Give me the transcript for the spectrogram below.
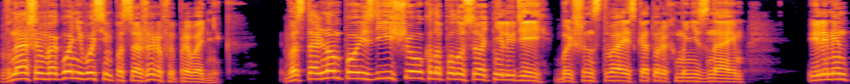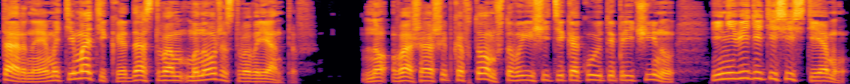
«В нашем вагоне восемь пассажиров и проводник. В остальном поезде еще около полусотни людей, большинства из которых мы не знаем. Элементарная математика даст вам множество вариантов. Но ваша ошибка в том, что вы ищете какую-то причину и не видите систему.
